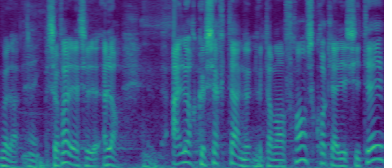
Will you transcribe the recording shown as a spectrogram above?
voilà. alors, alors que certains, notamment en France, croient que la laïcité,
